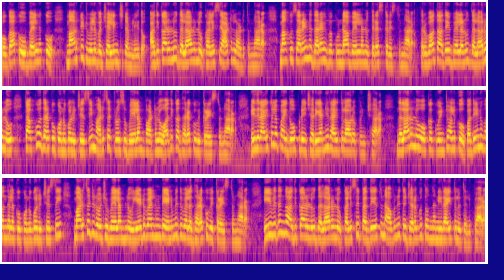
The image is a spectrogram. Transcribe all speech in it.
పొగాకు బెల్లకు మార్కెట్ విలువ చెల్లించడం లేదు. అధికారులు దళారులు కలిసి ఆటలాడుతున్నారు. మాకు సరైన ధర ఇవ్వకుండా బెల్లను తిరస్కరిస్తున్నారు. తరువాత అదే బెల్లను దళారులు తక్కువ ధరకు కొనుగోలు చేసి మరుసటి రోజు వేలం పాటలు అధిక ధరకు విక్రయిస్తున్నారు. ఇది రైతులపై దోపిడీ చర్య అని రైతులు ఆరోపించారు. దళారులు ఒక క్వింటాల్కు పదిహేను వందలకు కొనుగోలు చేసి మరుసటి రోజు వేలంలో ఏడు వేల నుండి ఎనిమిది వేల ధరకు విక్రయిస్తున్నారు. ఈ విధంగా అధికారులు దళారులు కలిసి పెద్ద ఎత్తున అవినీతి జరుగుతుందని రైతులు తెలిపారు.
